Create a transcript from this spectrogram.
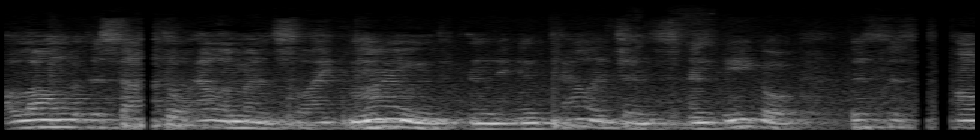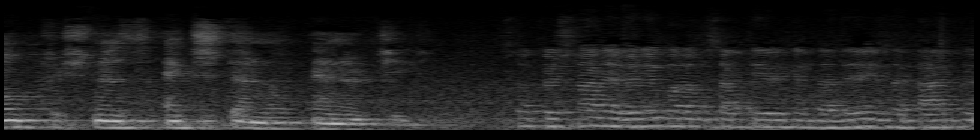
along with the subtle elements like mind and the intelligence and ego. This is all Krishna's external energy. ஸோ கிருஷ்ணாவுடைய வெளிப்புறம் சக்தி இருக்கின்றது இந்த காற்று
